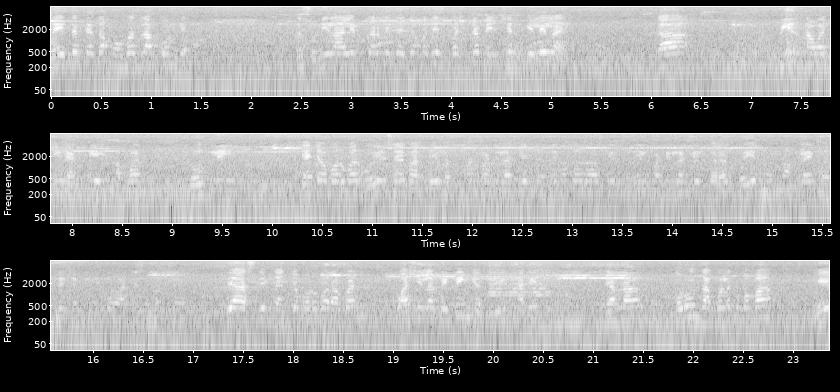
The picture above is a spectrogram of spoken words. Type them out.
नाहीतर त्याचा मोबदला कोण घेणार? तर सुनील आलेमकरने त्याच्यामध्ये स्पष्ट मेन्शन केलेलं आहे. का वीर नावाची व्यक्ती आपण शोधली त्याच्याबरोबर भोईर साहेब असतील लक्ष्मण पाटील असतील चंद्रकांतराव असतील सुनील पाटील असतील भरत भोईर म्हणून आपला एक पंचायत समितीचे माझे सदस्य जे असतील त्यांच्याबरोबर आपण वाशीला मीटिंग घेतली आणि त्यांना करून दाखवलं की बाबा हे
